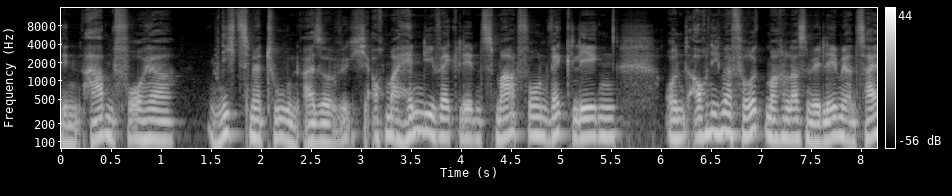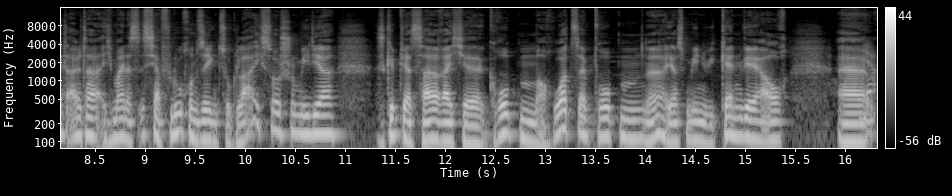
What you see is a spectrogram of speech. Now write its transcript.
den Abend vorher nichts mehr tun. Also wirklich auch mal Handy weglegen, Smartphone weglegen und auch nicht mehr verrückt machen lassen. Wir leben ja im Zeitalter, ich meine, es ist ja Fluch und Segen zugleich, Social Media. Es gibt ja zahlreiche Gruppen, auch WhatsApp-Gruppen, ne? Jasmin, wie kennen wir ja auch, äh, Ja.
